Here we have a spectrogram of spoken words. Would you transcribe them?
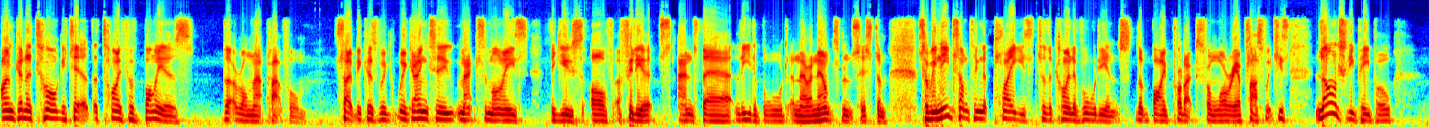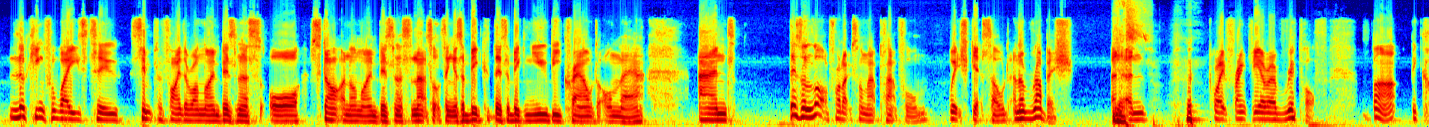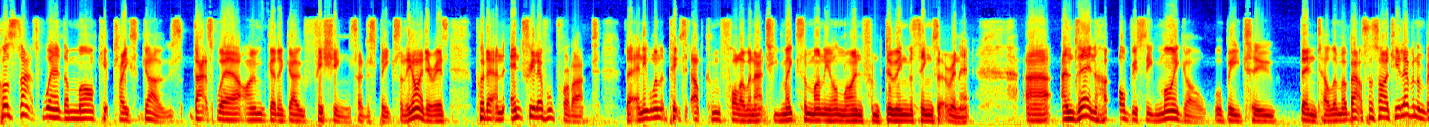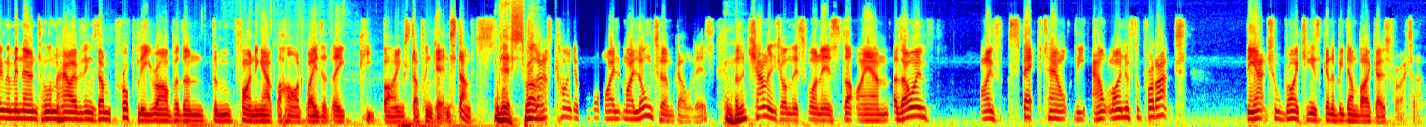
I'm going to target it at the type of buyers that are on that platform. So, because we're, we're going to maximize the use of affiliates and their leaderboard and their announcement system. So, we need something that plays to the kind of audience that buy products from Warrior Plus, which is largely people looking for ways to simplify their online business or start an online business and that sort of thing. There's a big there's a big newbie crowd on there, and there's a lot of products on that platform which get sold and are rubbish, and, yes. and quite frankly are a rip off. But because that's where the marketplace goes, that's where I'm going to go fishing, so to speak. So the idea is put an entry level product that anyone that picks it up can follow and actually make some money online from doing the things that are in it. Uh, and then, obviously, my goal will be to then tell them about Society 11 and bring them in there and tell them how everything's done properly rather than them finding out the hard way that they keep buying stuff and getting stung. Yes, well, so that's kind of what my, my long term goal is. Mm-hmm. But the challenge on this one is that I am, although I'm, I've specced out the outline of the product, the actual writing is going to be done by a ghostwriter.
